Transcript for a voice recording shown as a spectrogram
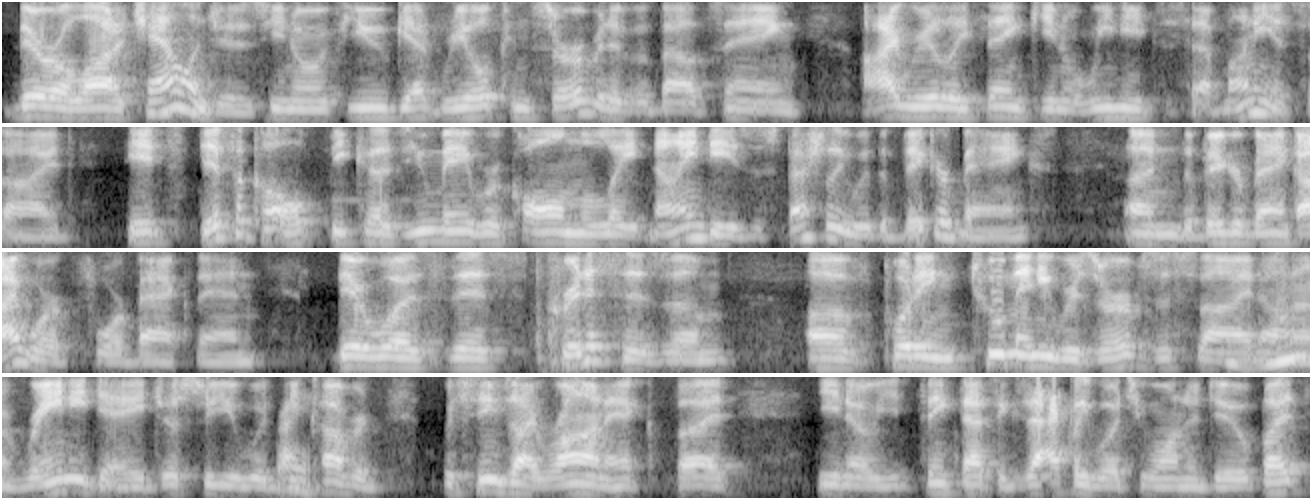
there are a lot of challenges. You know, if you get real conservative about saying, I really think, you know, we need to set money aside, it's difficult because you may recall in the late 90s, especially with the bigger banks, and the bigger bank I worked for back then, there was this criticism of putting too many reserves aside mm-hmm. on a rainy day just so you would right. be covered, which seems ironic, but you know, you'd think that's exactly what you want to do. But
